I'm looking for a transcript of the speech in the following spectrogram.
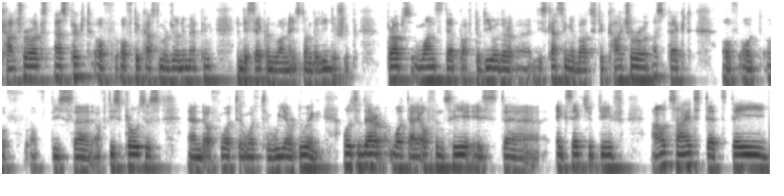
cultural aspect of of the customer journey mapping, and the second one is on the leadership. Perhaps one step after the other, uh, discussing about the cultural aspect of of of, this uh, of this process and of what what we are doing. Also, there, what I often see is the executive outside that they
